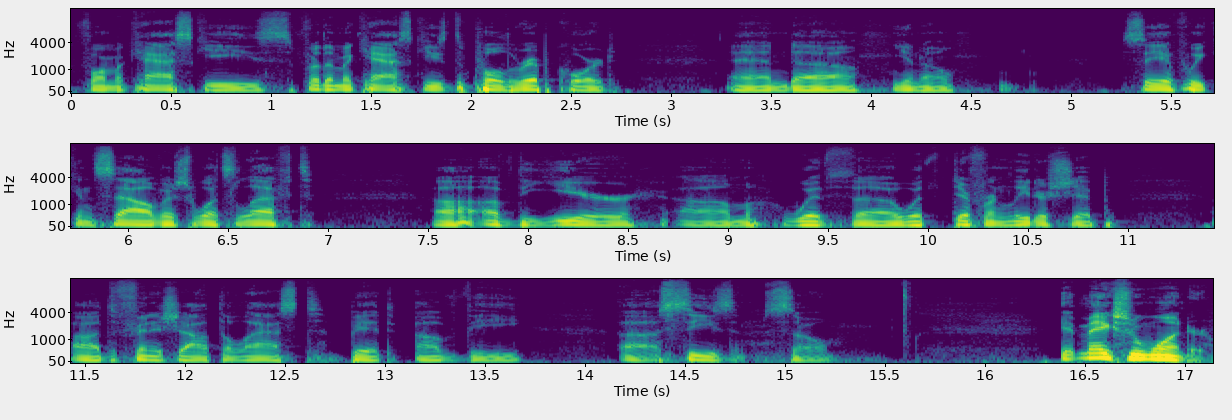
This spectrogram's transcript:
for McCaskeys for the McCaskeys to pull the ripcord and uh, you know see if we can salvage what's left uh, of the year um, with uh, with different leadership uh, to finish out the last bit of the uh, season. So it makes you wonder.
